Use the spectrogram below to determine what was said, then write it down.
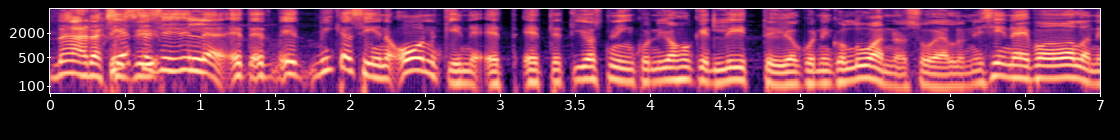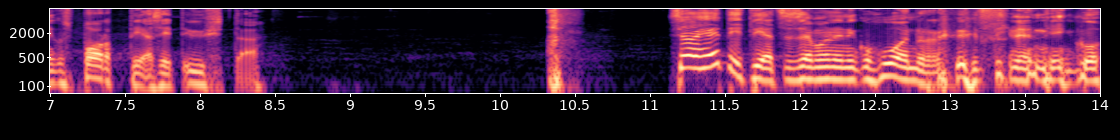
nähdäksesi... Tiedätkö siis sille, et, et, et, mikä siinä onkin, että et, et jos niin kuin johonkin liittyy joku niin kuin luonnonsuojelu, niin siinä ei voi olla niin kuin sporttia sit yhtään. Se on heti, tiedätkö, semmoinen niin huonoryyttinen niin kuin...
